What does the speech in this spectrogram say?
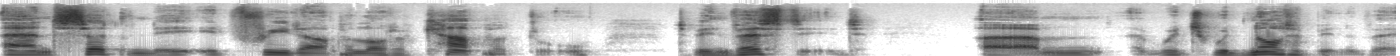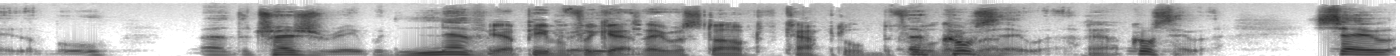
and certainly it freed up a lot of capital to be invested, um, which would not have been available uh, the Treasury would never. Yeah, people forget they were starved of capital before. Of course they were. They were. Yeah. Of course they were. So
